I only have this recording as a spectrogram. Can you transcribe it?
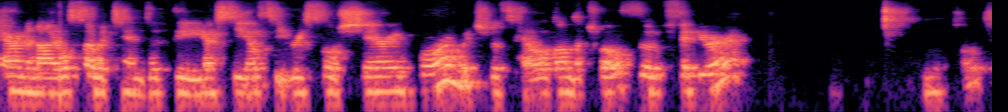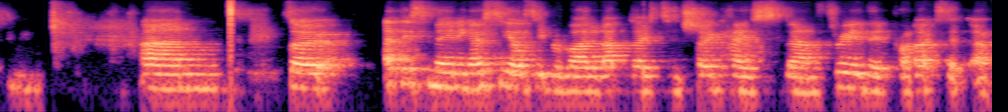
Karen and I also attended the OCLC Resource Sharing Forum, which was held on the 12th of February. Um, so at this meeting, OCLC provided updates and showcased um, three of their products that are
